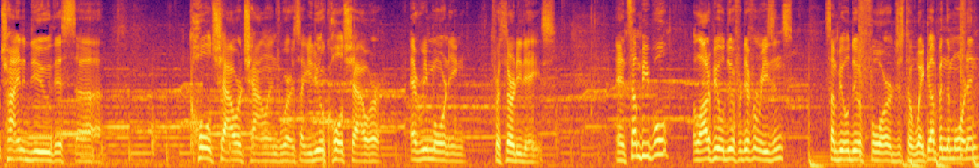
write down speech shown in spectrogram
trying to do this uh, cold shower challenge where it's like you do a cold shower every morning for 30 days. And some people, a lot of people do it for different reasons. Some people do it for just to wake up in the morning.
